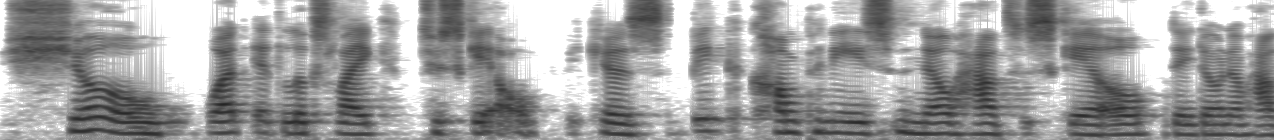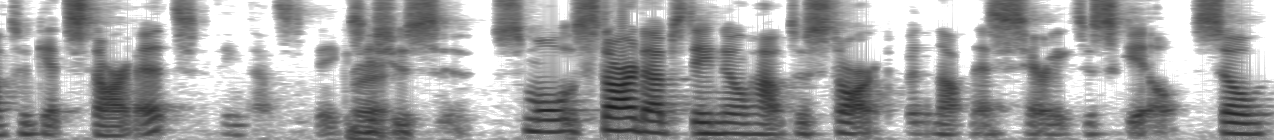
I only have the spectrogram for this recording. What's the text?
show what it looks like to scale because big companies know how to scale they don't know how to get started i think that's the biggest right. issue small startups they know how to start but not necessarily to scale so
